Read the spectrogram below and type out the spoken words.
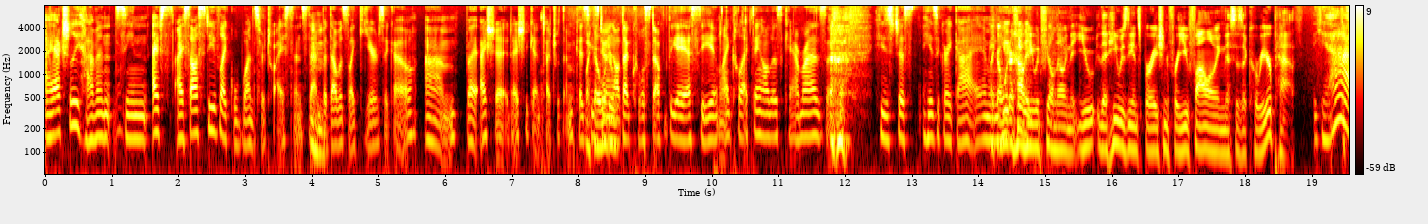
I actually haven't seen. I've I saw Steve like once or twice since then, but that was like years ago. Um, but I should I should get in touch with him because Like, he's I doing wonder- all that cool stuff with the ASC and like collecting all those cameras. And he's just he's a great guy. I mean, Like I wonder how would- he would feel knowing that you that he was the inspiration for you following this as a career path. Yeah.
